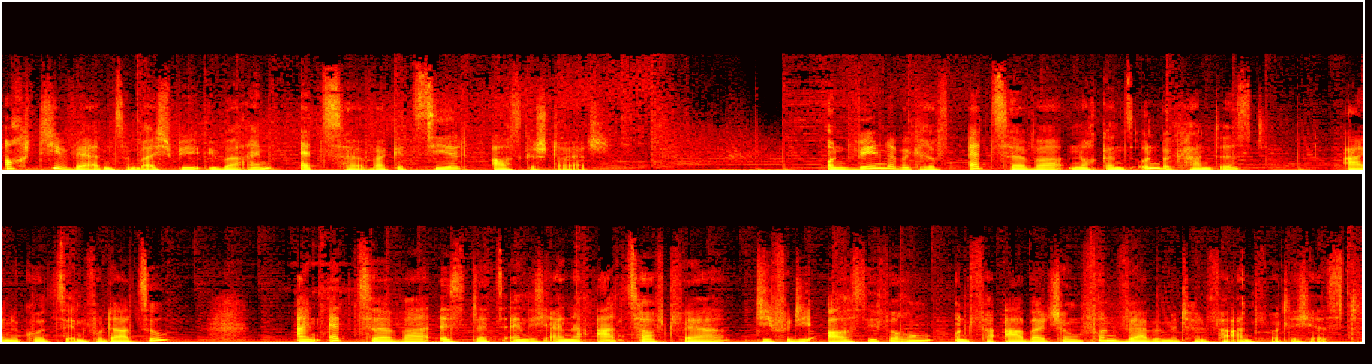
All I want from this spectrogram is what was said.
Auch die werden zum Beispiel über einen Ad-Server gezielt ausgesteuert. Und wem der Begriff Ad-Server noch ganz unbekannt ist, eine kurze Info dazu. Ein Ad-Server ist letztendlich eine Art Software, die für die Auslieferung und Verarbeitung von Werbemitteln verantwortlich ist.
